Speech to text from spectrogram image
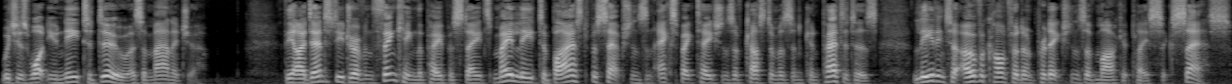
which is what you need to do as a manager. The identity driven thinking, the paper states, may lead to biased perceptions and expectations of customers and competitors, leading to overconfident predictions of marketplace success.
